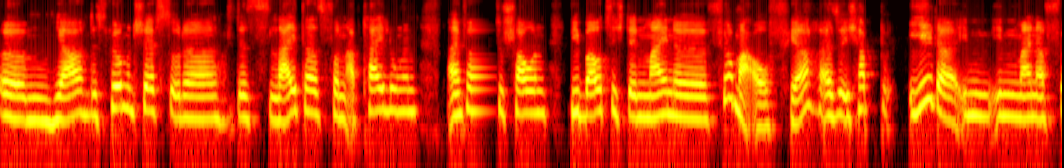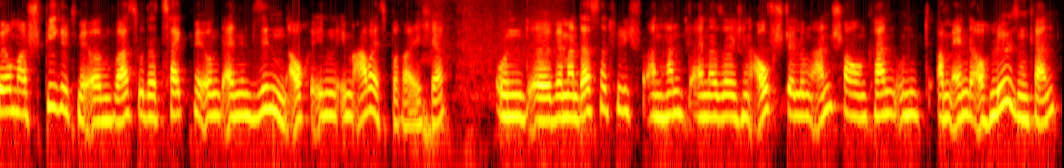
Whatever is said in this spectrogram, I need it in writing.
ähm, ja, des Firmenchefs oder des Leiters von Abteilungen, einfach zu schauen, wie baut sich denn meine Firma auf? Ja, also ich habe jeder in, in meiner Firma spiegelt mir irgendwas oder zeigt mir irgendeinen Sinn, auch in, im Arbeitsbereich. Ja, und äh, wenn man das natürlich anhand einer solchen Aufstellung anschauen kann und am Ende auch lösen kann,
